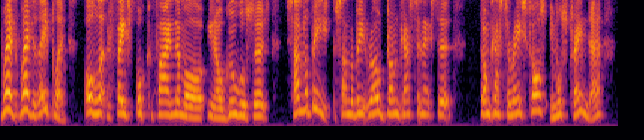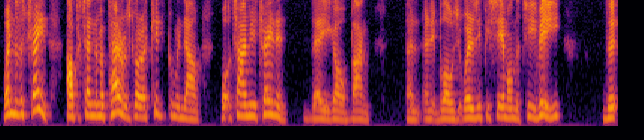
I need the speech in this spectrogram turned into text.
where where do they play?" Oh, let Facebook find them, or you know, Google search Sandall Beat, Sandall Beat Road, Doncaster, next to Doncaster Racecourse. He must train there. When do they train? I'll pretend I'm a parent's got a kid coming down. What time are you training? There you go, bang, and and it blows it. Whereas if you see him on the TV, that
